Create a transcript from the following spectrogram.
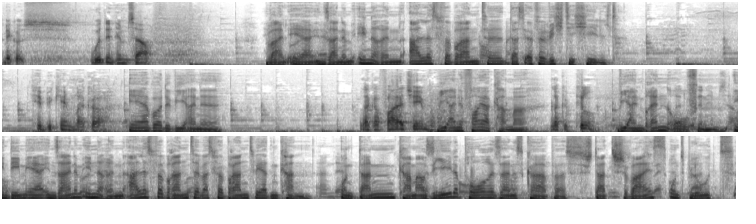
because within himself weil er in seinem Inneren alles verbrannte, das er für wichtig hielt. Er wurde wie eine, wie eine Feuerkammer, wie ein Brennofen, in dem er in seinem Inneren alles verbrannte, was verbrannt werden kann. Und dann kam aus jeder Pore seines Körpers statt Schweiß und Blut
